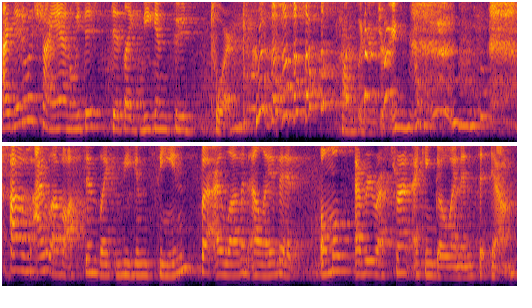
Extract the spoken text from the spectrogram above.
I did it with Cheyenne. We just did like vegan food tour. um, Sounds like a dream. I love Austin's like vegan scene, but I love in LA that almost every restaurant I can go in and sit down.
